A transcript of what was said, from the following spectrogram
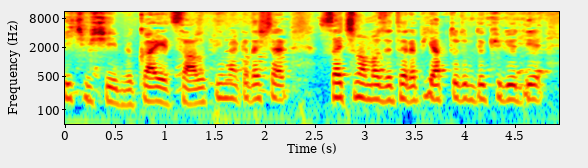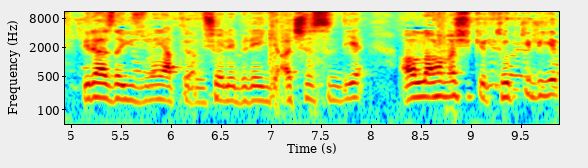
Hiçbir şeyim yok. Gayet sağlıklıyım arkadaşlar. Saçıma mazoterapi yaptırdım dökülüyor diye. Biraz da yüzüme yaptırdım. Şöyle bir rengi açılsın diye. Allah'ıma şükür Türk gibiyim.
